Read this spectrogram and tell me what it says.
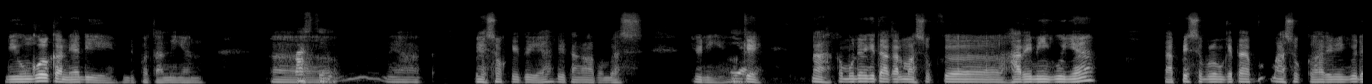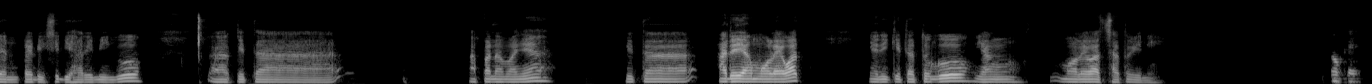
diunggulkan ya di di pertandingan uh, Pasti. ya besok itu ya di tanggal 18 Juni. Iya. Oke. Nah, kemudian kita akan masuk ke hari Minggunya. Tapi sebelum kita masuk ke hari Minggu dan prediksi di hari Minggu, eh, kita apa namanya? Kita ada yang mau lewat, jadi kita tunggu yang mau lewat satu ini. Oke.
